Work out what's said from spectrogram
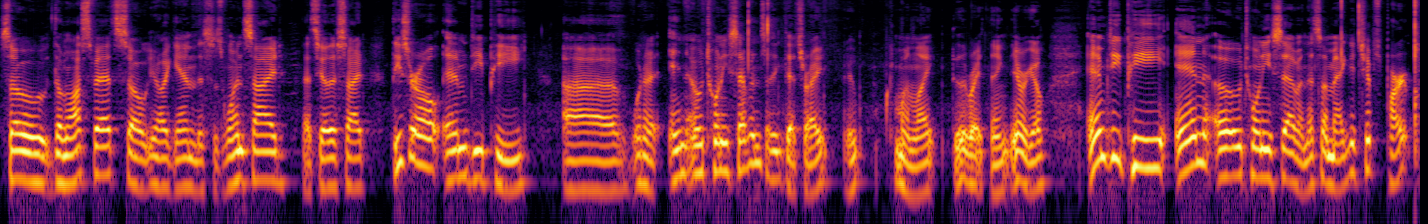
So the MOSFETs, so you know, again, this is one side, that's the other side. These are all MDP. Uh, what are NO27s? I think that's right. Oop, come on, light, do the right thing. There we go. MDP NO27. That's a Magnachip's part,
